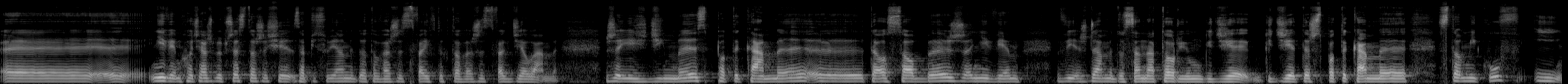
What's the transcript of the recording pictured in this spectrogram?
Eee, Nie wiem, chociażby przez to, że się zapisujemy do towarzystwa i w tych towarzystwach działamy, że jeździmy, spotykamy y, te osoby, że nie wiem, wyjeżdżamy do sanatorium, gdzie, gdzie też spotykamy stomików i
